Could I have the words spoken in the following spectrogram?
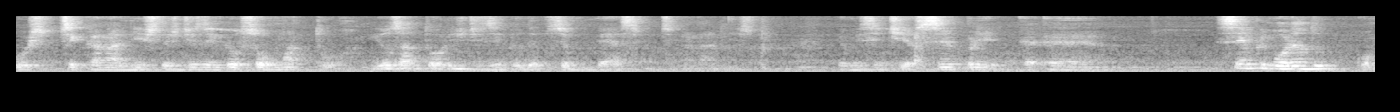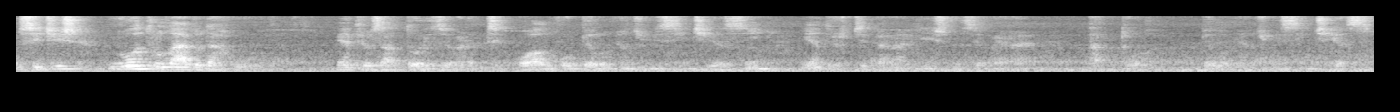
os psicanalistas dizem que eu sou um ator, e os atores dizem que eu devo ser um péssimo psicanalista. Eu me sentia sempre, é, é, sempre morando, como se diz, no outro lado da rua. Entre os atores eu era psicólogo, ou pelo menos me sentia assim, e entre os psicanalistas eu era ator, pelo menos me sentia assim.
